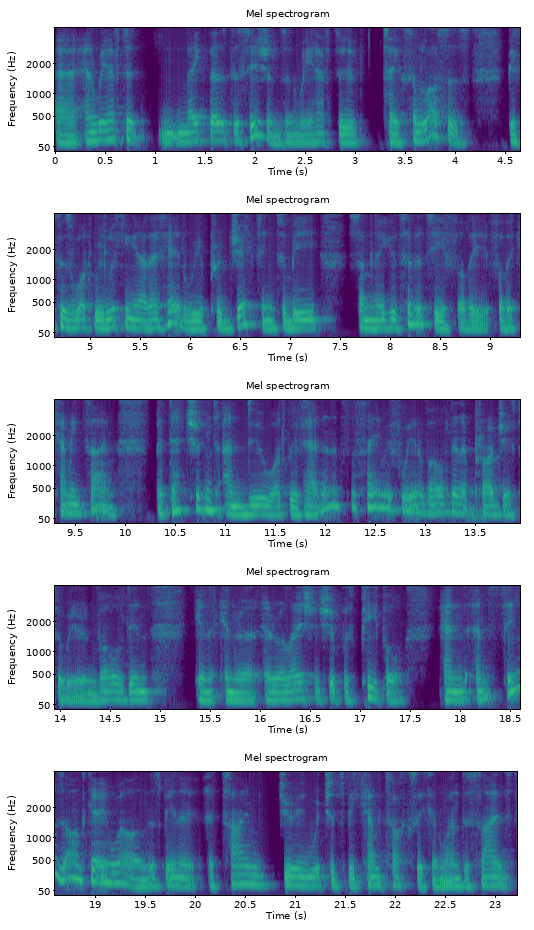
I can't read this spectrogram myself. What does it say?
Uh, and we have to make those decisions and we have to take some losses because what we're looking at ahead, we're projecting to be some negativity for the for the coming time. But that shouldn't undo what we've had. And it's the same if we're involved in a project or we're involved in in, in a, a relationship with people. And and things aren't going well. And there's been a, a, time during which it's become toxic and one decides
